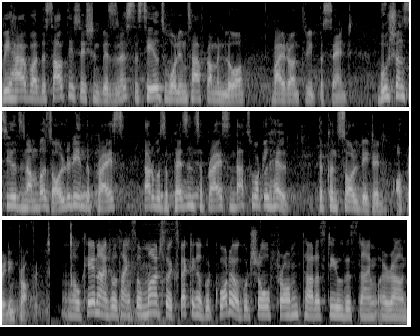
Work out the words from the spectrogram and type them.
we have uh, the Southeast Asian business. The sales volumes have come in lower by around 3%. Bhushan Steel's numbers already in the price. That was a pleasant surprise, and that's what will help the consolidated operating profit. Okay, Nigel, thanks so much. So, expecting a good quarter, a good show from Tata Steel this time around.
